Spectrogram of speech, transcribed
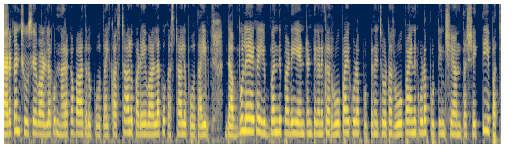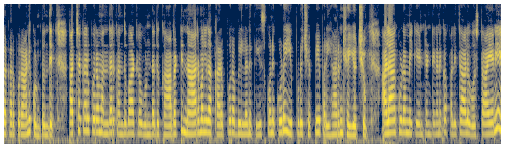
నరకం చూసే వాళ్ళకు నరక బాధలు పోతాయి. కష్టాలు పడే వాళ్ళకు కష్టాలు పోతాయి. డబ్బు లేక ఇబ్బంది పడి ఏంటంటే కనుక రూపాయి కూడా పుట్టని చోట చోట రూపాయిని కూడా పుట్టించే అంత శక్తి ఈ పచ్చకర్పూరానికి ఉంటుంది. పచ్చకర్పూరం అందరికి అందుబాటులో ఉండదు కాబట్టి నార్మల్గా కర్పూర బిల్లని తీసుకొని కూడా ఇప్పుడు చెప్పే పరిహారం చేయొచ్చు. అలా కూడా మీకు ఏంటంటే కనుక ఫలితాలు వస్తాయని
